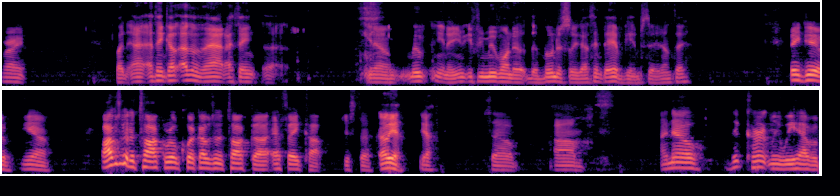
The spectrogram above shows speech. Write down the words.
right. But I, I think other than that, I think. Uh, you know, move. You know, if you move on to the Bundesliga, I think they have games today, don't they? They do, yeah. I was going to talk real quick. I was going to talk uh, FA Cup, just to Oh yeah, yeah. so. Um, I know. I think currently we have a,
